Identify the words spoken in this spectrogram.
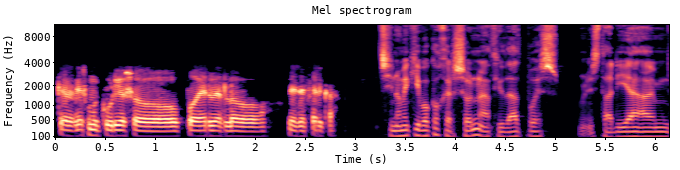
creo que es muy curioso poder verlo desde cerca si no me equivoco, Gerson, la ciudad, pues estaría en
